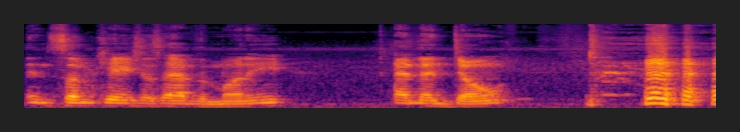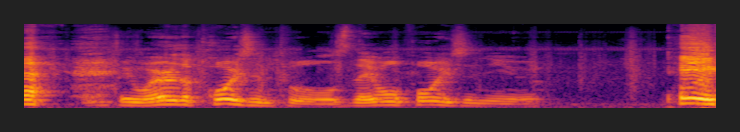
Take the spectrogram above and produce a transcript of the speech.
in some cases have the money, and then don't. beware the poison pools they will poison you pay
